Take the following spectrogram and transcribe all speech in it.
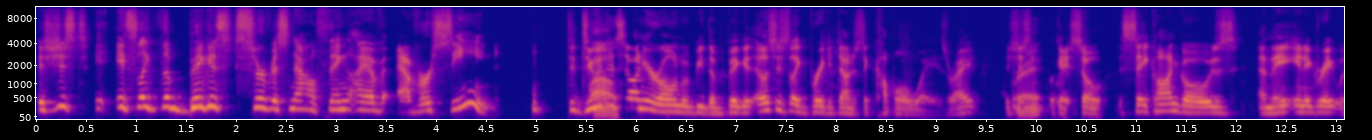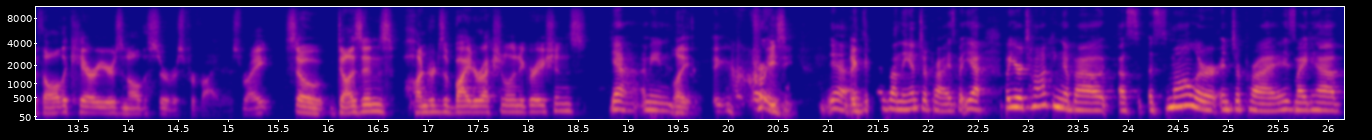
It's just, it's like the biggest ServiceNow thing I have ever seen to do wow. this on your own would be the biggest. Let's just like break it down just a couple of ways, right? It's just right. okay. So Sakon goes and they integrate with all the carriers and all the service providers, right? So dozens, hundreds of bidirectional integrations. Yeah, I mean, like eh, crazy. Yeah, like, it depends on the enterprise, but yeah, but you're talking about a, a smaller enterprise might have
